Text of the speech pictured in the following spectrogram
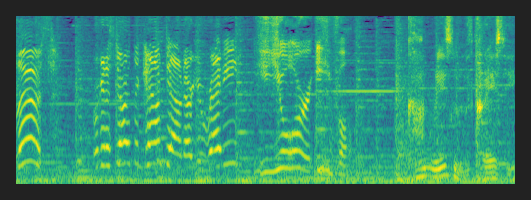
Luz! We're gonna start the countdown. Are you ready? You're evil. Can't reason with crazy.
